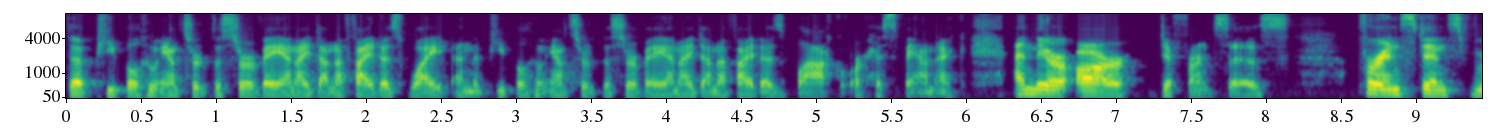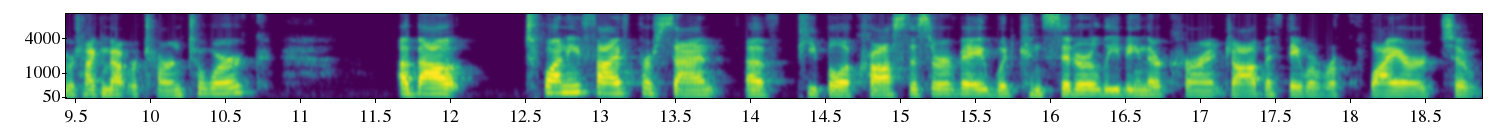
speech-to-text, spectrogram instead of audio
the people who answered the survey and identified as white and the people who answered the survey and identified as black or Hispanic. And there are differences. For instance, we were talking about return to work. About 25% of people across the survey would consider leaving their current job if they were required to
